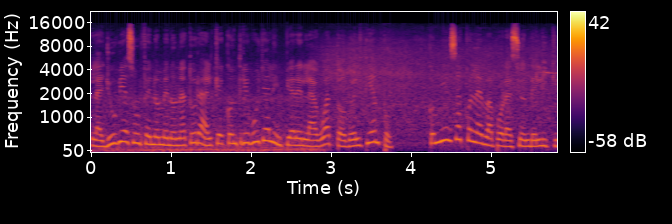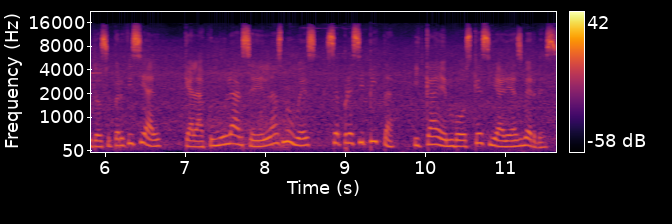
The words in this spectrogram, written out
La lluvia es un fenómeno natural que contribuye a limpiar el agua todo el tiempo. Comienza con la evaporación de líquido superficial que al acumularse en las nubes se precipita y cae en bosques y áreas verdes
